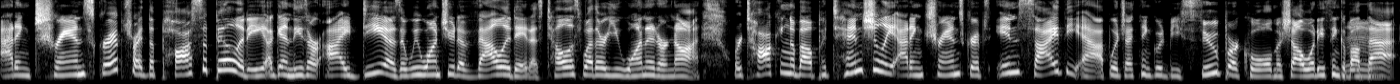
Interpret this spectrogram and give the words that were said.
adding transcripts, right? The possibility, again, these are ideas that we want you to validate us. Tell us whether you want it or not. We're talking about potentially adding transcripts inside the app, which I think would be super cool. Michelle, what do you think about mm. that?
